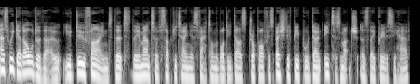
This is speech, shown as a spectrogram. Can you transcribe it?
As we get older, though, you do find that the amount of subcutaneous fat on the body does drop off, especially if people don't eat as much as they previously have.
